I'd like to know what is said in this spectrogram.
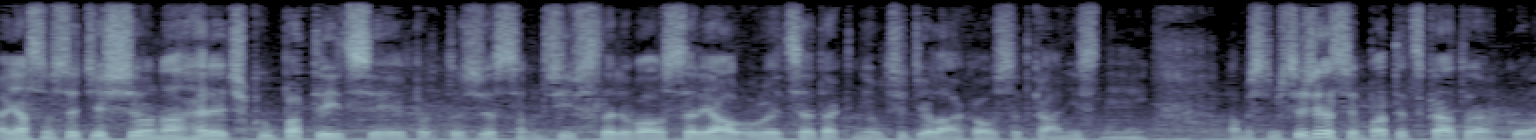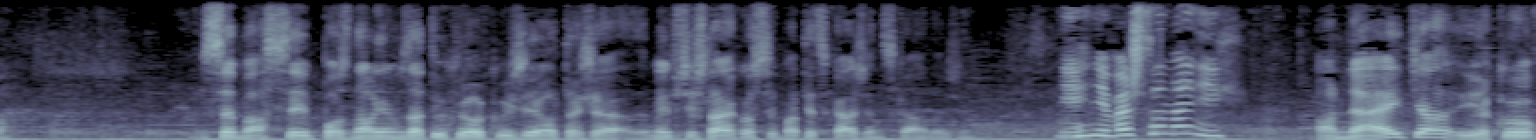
Já jsem se těšil na herečku Patrici, protože jsem dřív sledoval seriál Ulice, tak mě určitě lákalo setkání s ní. A myslím si, že je sympatická, to jako jsem asi poznal jenom za tu chvilku, že jo, takže mi přišla jako sympatická ženská, takže. Nehnevaš sa na nich? A ne, tě, jako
